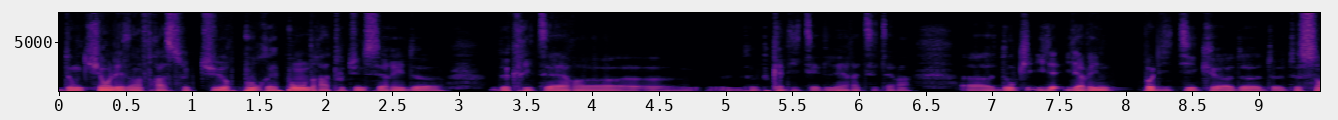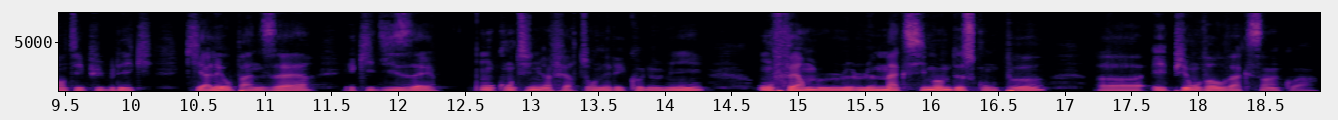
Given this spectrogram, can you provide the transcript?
Donc qui ont les infrastructures pour répondre à toute une série de, de critères euh, euh de qualité de l'air etc euh, donc il y, avait une politique de, de santé publique qui allait au Panzer et qui disait on continue à faire tourner l'économie on ferme le, maximum de ce qu'on peut, euh, et puis on va au vaccin, quoi.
